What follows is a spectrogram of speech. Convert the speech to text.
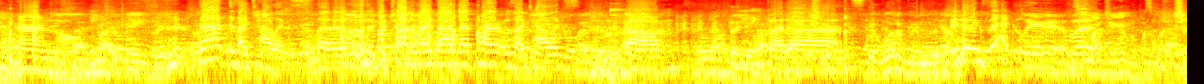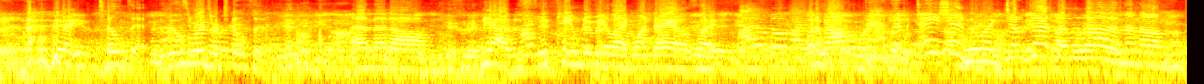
And that is italics. Uh, if you're trying to write that, that part was italics. Um, but uh, It would have been. exactly. My But jam. It wasn't my jam. yeah, you tilt it. Those words were tilted. And then um, yeah, it was. It came to me like one day. I was like, what about bad reputation? And like jumped at blah blah blah. And then um,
